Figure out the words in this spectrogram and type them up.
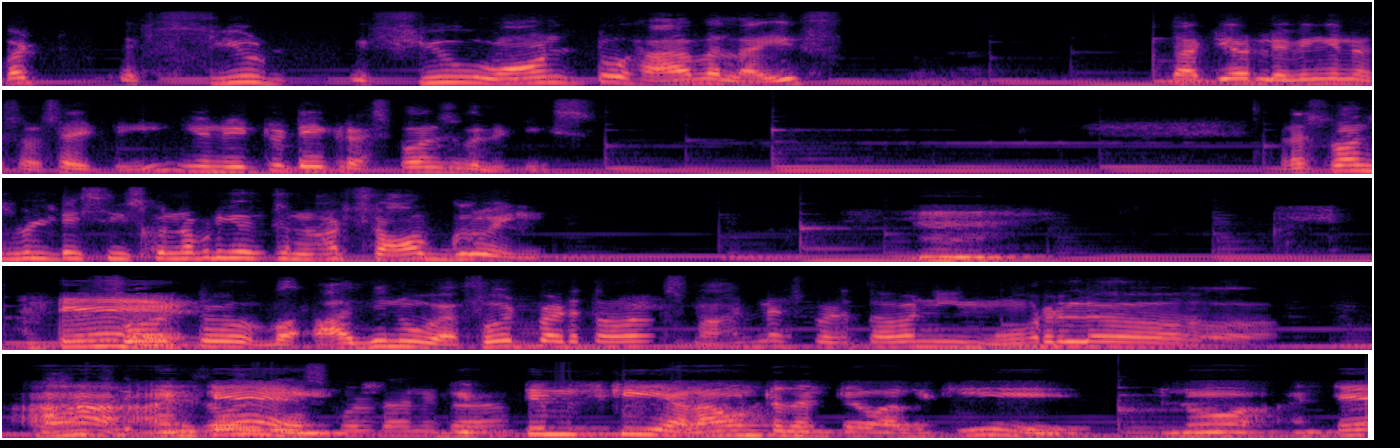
But if you if you want to have a life that you're living in a society you need to take responsibilities responsibilities తీసుకున్నప్పుడు యూ నాట్ స్టాప్ గ్రోయింగ్. అంటే అది నువ్వు ఎఫర్ట్ పెడతావా స్మార్ట్నెస్ పెడతావా నీ మోరల్ ఆహా, అంటే విక్టిమ్స్కి ఎలా ఉంటదంటే వాళ్ళకి నో అంటే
